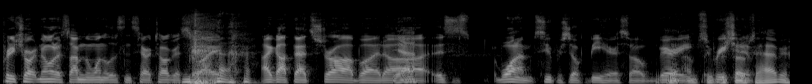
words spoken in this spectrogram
pretty short notice. I'm the one that lives in Saratoga, so I I got that straw. But uh, Yeah. this is one. I'm super stoked to be here. So very I'm super stoked to have you.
